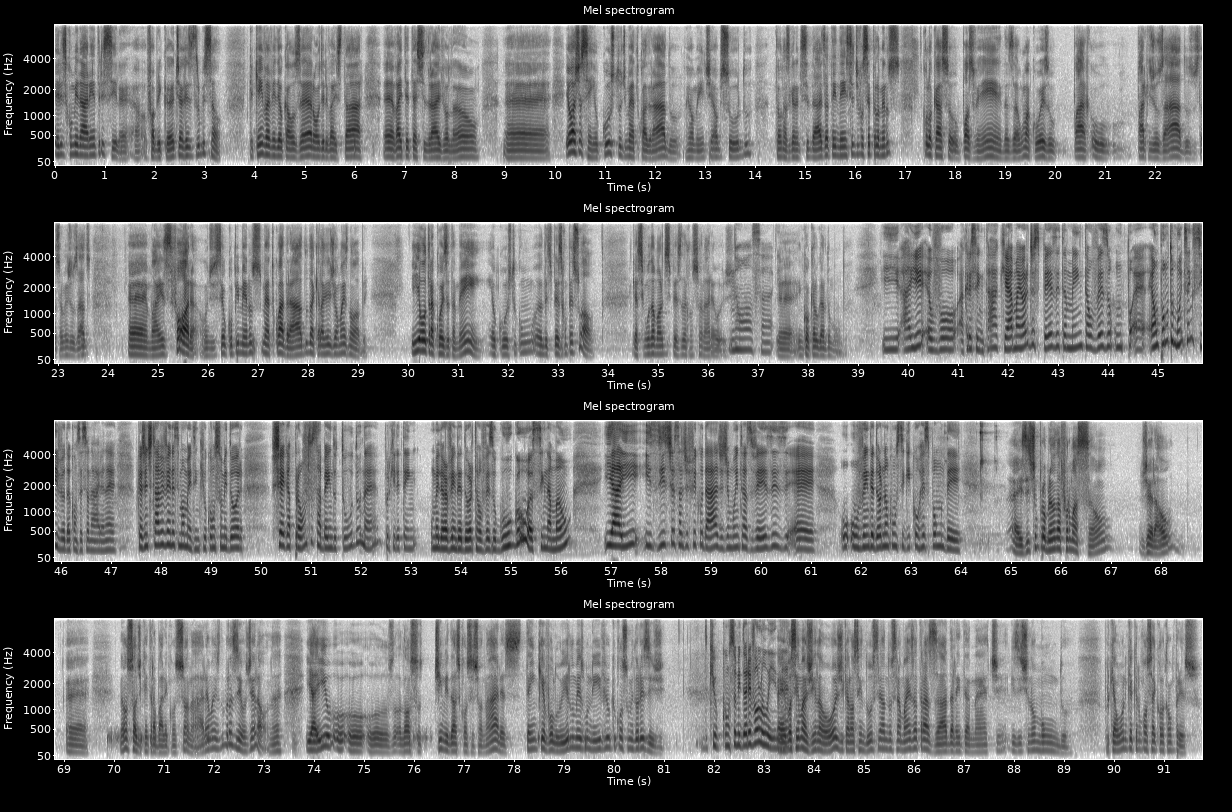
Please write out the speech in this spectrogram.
eles combinarem entre si, né? O fabricante e a redistribuição. Porque quem vai vender o carro zero, onde ele vai estar, é, vai ter test drive ou não. É, eu acho assim, o custo de metro quadrado realmente é absurdo. Então, nas grandes cidades, a tendência é de você pelo menos colocar o pós-vendas, alguma coisa, o par, o parque de usados, o estacionamento de usados, é, mais fora, onde você ocupe menos metro quadrado daquela região mais nobre. E outra coisa também é o custo com despesa com pessoal, que é a segunda maior despesa da concessionária hoje. Nossa. É, em qualquer lugar do mundo. E aí eu vou acrescentar que é a maior despesa e também talvez um, é, é um ponto muito sensível da concessionária, né? Porque a gente está vivendo esse momento em que o consumidor chega pronto, sabendo tudo, né? Porque ele tem o melhor vendedor, talvez o Google, assim na mão. E aí existe essa dificuldade de muitas vezes é, o, o vendedor não conseguir corresponder. É, existe um problema da formação geral, é, não só de quem trabalha em concessionária, mas do Brasil em geral. Né? E aí o, o, o, o nosso time das concessionárias tem que evoluir no mesmo nível que o consumidor exige que o consumidor evolui, né? É, você imagina hoje que a nossa indústria é a indústria mais atrasada na internet que existe no mundo, porque é a única que não consegue colocar um preço.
